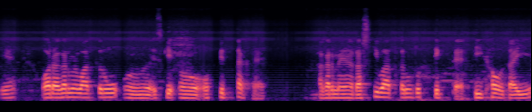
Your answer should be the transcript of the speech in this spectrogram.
ये। और अगर मैं बात करूँ इसके पित्तक है। अगर मैं रस की बात करूँ तो तिक्त है तीखा होता है ये।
